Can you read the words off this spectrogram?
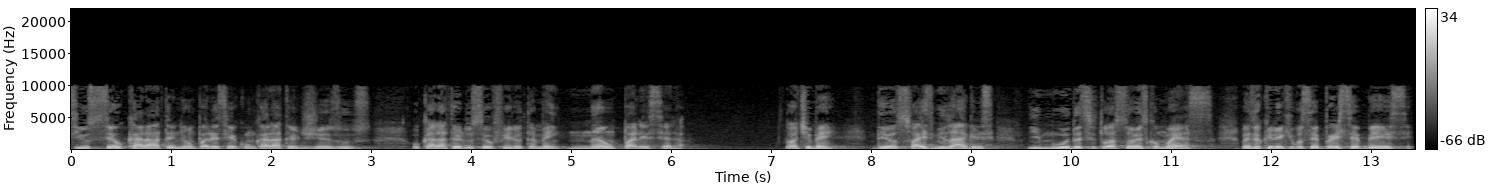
Se o seu caráter não parecer com o caráter de Jesus, o caráter do seu filho também não parecerá. Note bem, Deus faz milagres e muda situações como essa. Mas eu queria que você percebesse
